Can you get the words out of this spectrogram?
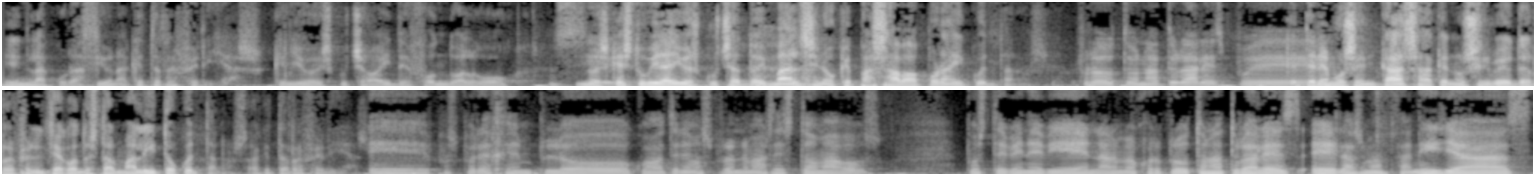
en la curación. ¿A qué te referías? Que yo he escuchado ahí de fondo algo. Sí. No es que estuviera yo escuchando ahí mal, sino que pasaba por ahí. Cuéntanos. Productos naturales, pues... Que tenemos en casa, que nos sirve de referencia cuando estás malito. Cuéntanos. ¿A qué te referías? Eh, pues por ejemplo, cuando tenemos problemas de estómagos, pues te viene bien a lo mejor productos naturales, eh, las manzanillas,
